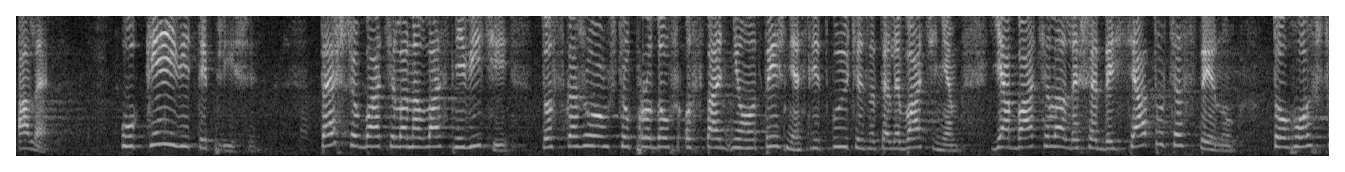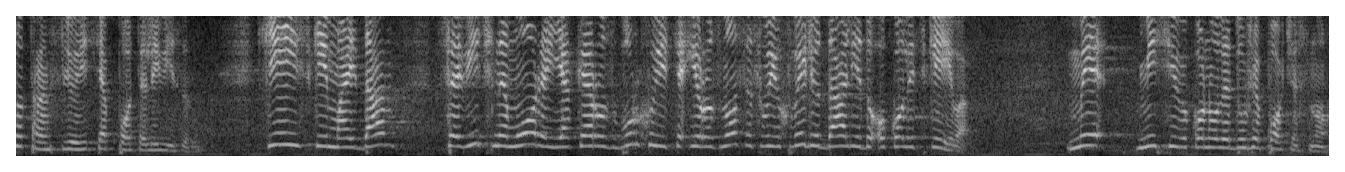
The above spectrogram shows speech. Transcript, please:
Але у Києві тепліше. Те, що бачила на власні вічі, то скажу вам, що впродовж останнього тижня, слідкуючи за телебаченням, я бачила лише десяту частину того, що транслюється по телевізору. Київський майдан це вічне море, яке розбурхується і розносить свою хвилю далі до околиць Києва. Ми місію виконували дуже почесно.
